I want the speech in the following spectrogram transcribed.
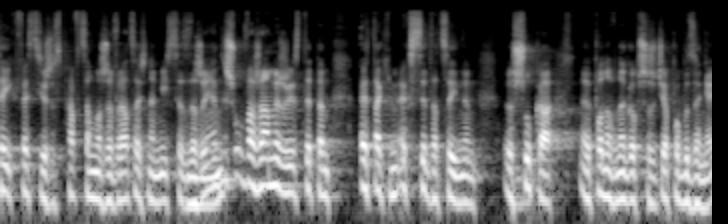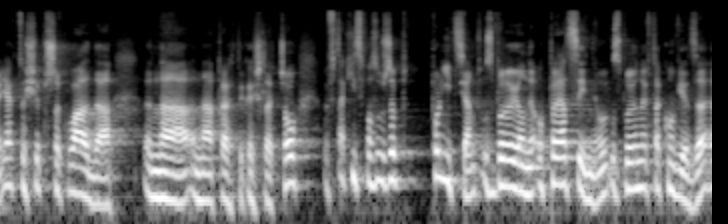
tej kwestii, że sprawca może wracać na miejsce zdarzenia, mm. gdyż uważamy, że jest typem e, takim ekscytacyjnym, e, szuka ponownego przeżycia pobudzenia. Jak to się przekłada na, na praktykę śledczą? W taki sposób, że policjant uzbrojony operacyjnie, uzbrojony w taką wiedzę,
